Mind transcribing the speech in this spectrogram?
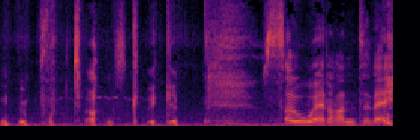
The poor dog's gonna get so wet on today.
